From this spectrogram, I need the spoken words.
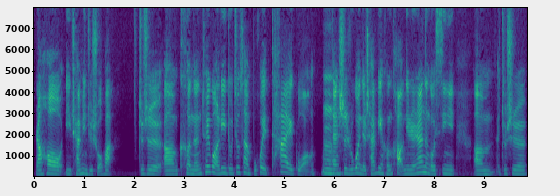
然后以产品去说话。就是嗯，可能推广力度就算不会太广，嗯，但是如果你的产品很好，你仍然能够吸引，嗯，就是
